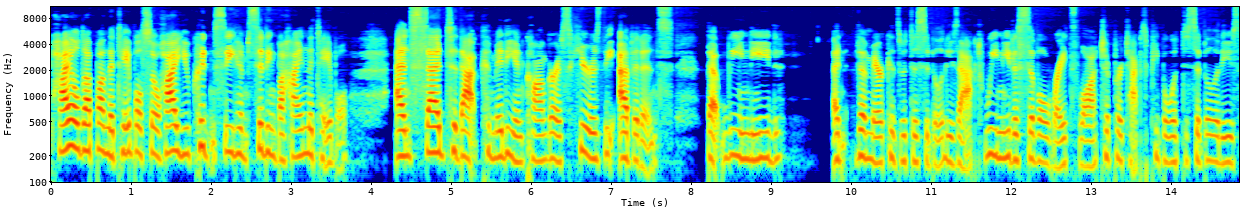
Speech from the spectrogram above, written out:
piled up on the table so high you couldn't see him sitting behind the table, and said to that committee in Congress, Here's the evidence that we need an, the Americans with Disabilities Act. We need a civil rights law to protect people with disabilities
